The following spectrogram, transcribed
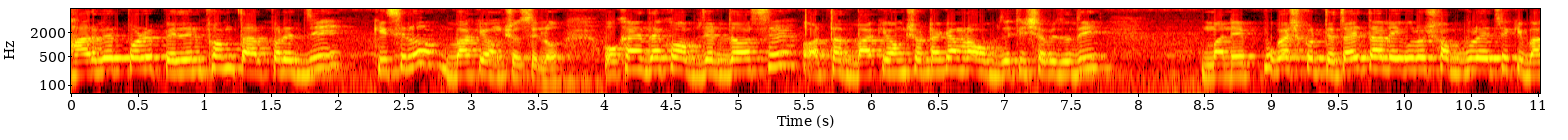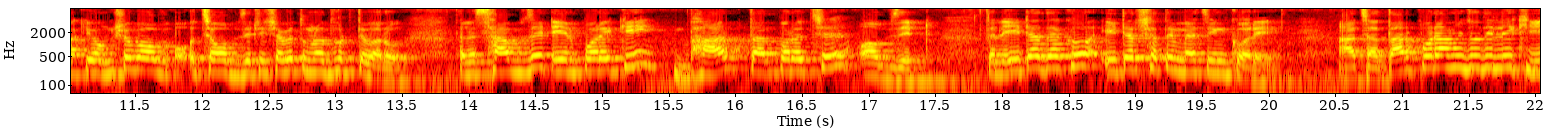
ভার্বের পরে প্রেজেন্ট ফর্ম তারপরে যে কি ছিল? বাকি অংশ ছিল। ওখানে দেখো অবজেক্ট দেওয়া আছে, অর্থাৎ বাকি অংশটাকে আমরা অবজেক্ট হিসাবে যদি মানে প্রকাশ করতে চাই, তাহলে এগুলো সবগুলো হচ্ছে কি বাকি অংশ বা হচ্ছে অবজেক্ট হিসাবে তোমরা ধরতে পারো। তাহলে সাবজেক্ট এরপরে কি? ভার্ব তারপর হচ্ছে অবজেক্ট তাহলে এটা দেখো, এটার সাথে ম্যাচিং করে। আচ্ছা তারপরে আমি যদি লিখি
